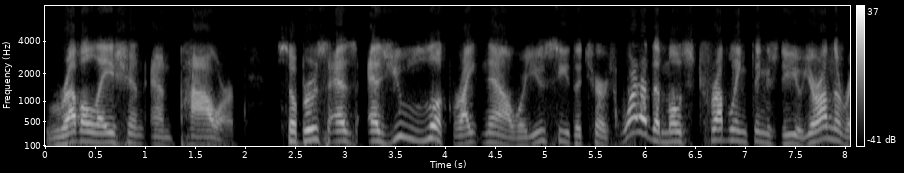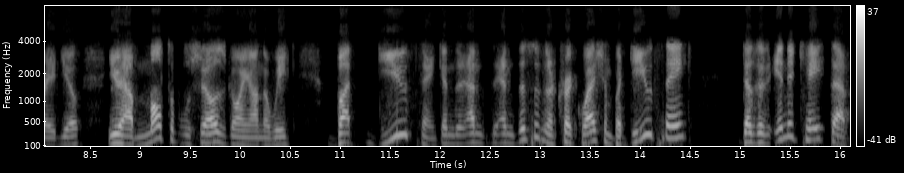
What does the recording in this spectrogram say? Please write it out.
revelation, and power. So Bruce, as, as you look right now where you see the church, what are the most troubling things to you? You're on the radio. You have multiple shows going on the week. But do you think, and, and, and this isn't a trick question, but do you think, does it indicate that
